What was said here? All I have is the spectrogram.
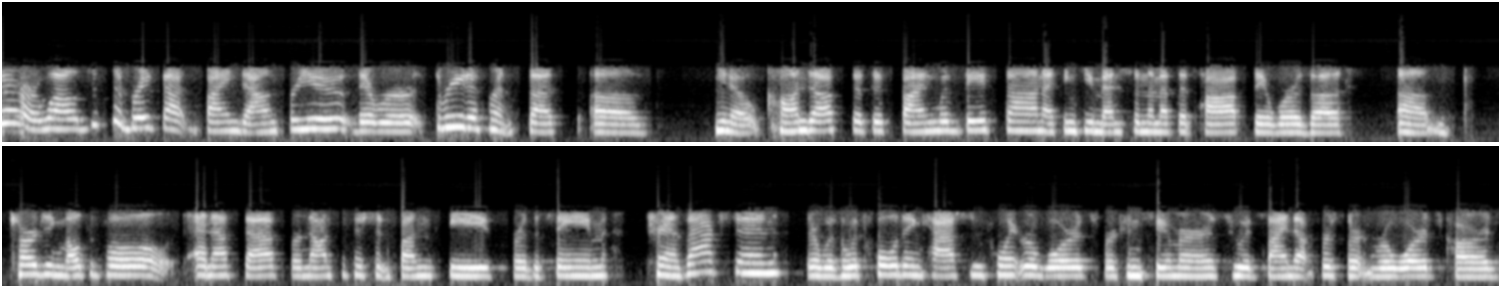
Sure. Well, just to break that fine down for you, there were three different sets of, you know, conduct that this fine was based on. I think you mentioned them at the top. There were the um, charging multiple NSF or non sufficient funds fees for the same transaction. There was withholding cash and point rewards for consumers who had signed up for certain rewards cards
